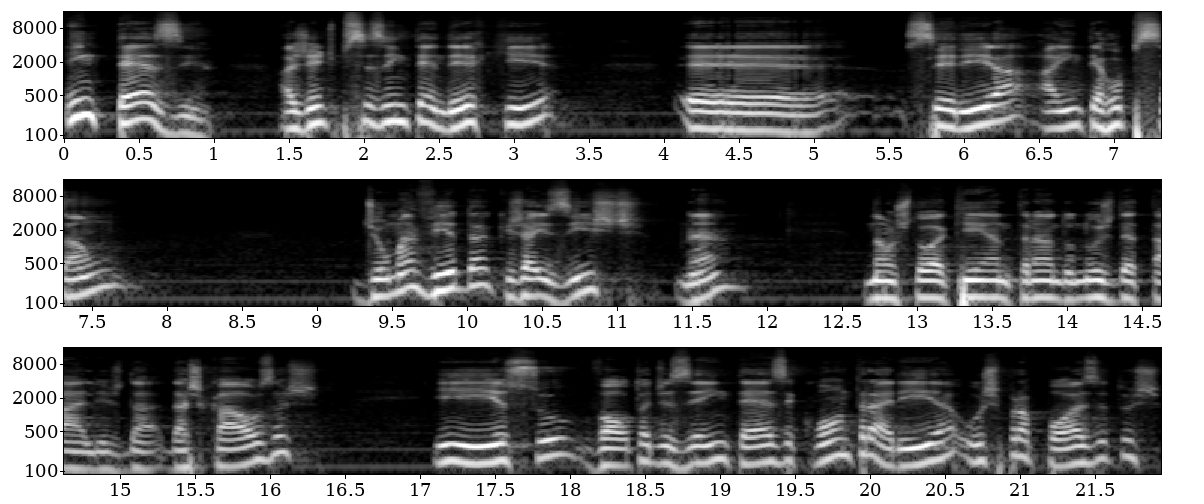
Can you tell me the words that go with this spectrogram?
em tese, a gente precisa entender que é, seria a interrupção de uma vida que já existe, né? Não estou aqui entrando nos detalhes da, das causas, e isso, volto a dizer, em tese, contraria os propósitos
